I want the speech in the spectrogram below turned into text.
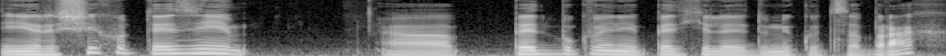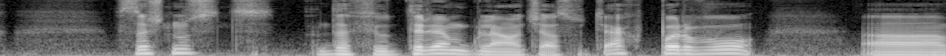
и реших от тези а, 5 буквени 5000 думи, които събрах, всъщност да филтрирам голяма част от тях. Първо, а,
